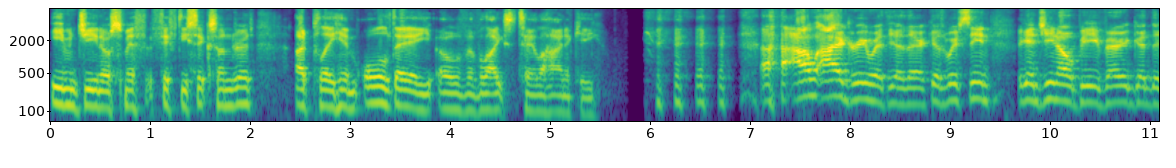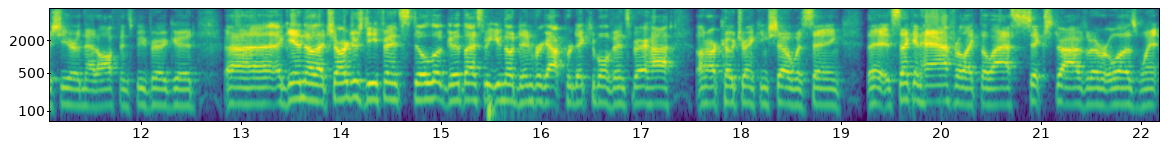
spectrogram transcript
Even Geno Smith at 5600. I'd play him all day over the likes of Taylor Heinicke. I, I, agree with you there because we've seen again Geno be very good this year and that offense be very good. Uh, again, though, that Chargers defense still looked good last week, even though Denver got predictable. Vince Verhei on our coach ranking show was saying the second half or like the last six drives, whatever it was, went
